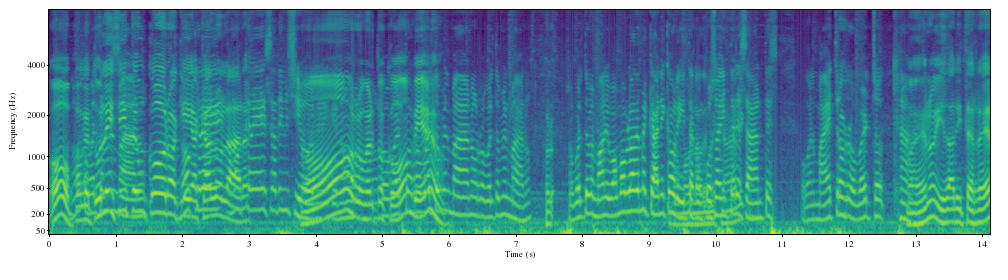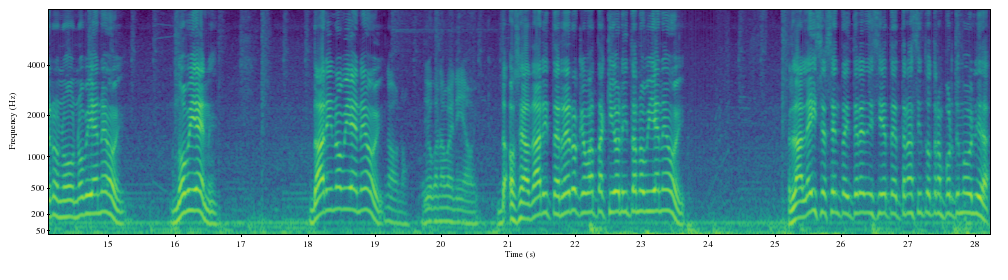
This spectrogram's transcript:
Oh, porque tú le hiciste un coro aquí a Carlos Lara. No esa división. No, Roberto, Con, bien. Roberto, mi hermano, Roberto, mi hermano. Roberto, mi hermano. Y vamos a hablar de mecánica ahorita con cosas interesantes con el maestro Roberto Kahn. Bueno, y Dari Terrero no, no viene hoy. No viene. Dari no viene hoy. No, no. Digo que no venía hoy. o sea, Dari Terrero que va a estar aquí ahorita no viene hoy. La ley 6317 de tránsito, transporte y movilidad.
